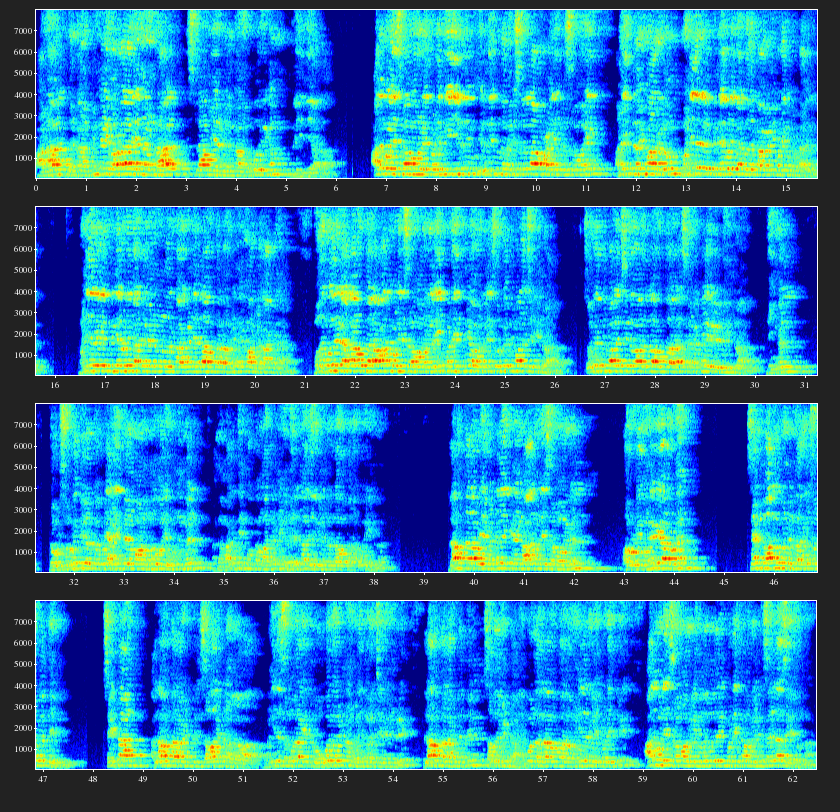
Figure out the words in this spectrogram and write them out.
ஆனால் இதற்கான பின்னணி வரலாறு என்னவென்றால் இஸ்லாமியர்களுக்கான பூர்வீகம் இந்த இந்தியா தான் அதுபோல இஸ்லாம் அவர்களை தொடங்கி இறுதி இறுதி நபி ஸல்லல்லாஹு அலைஹி வஸல்லம் வரை அனைத்து நபிமார்களும் மனிதர்களுக்கு நேர்வழி காட்டுவதற்காக படைக்கப்பட்டார்கள். மனிதர்களுக்கு நேர்வழி காட்ட வேண்டும் என்பதற்காக அல்லாஹ் நபிமார்கள் முதன் முதலில் அல்லாஹ் தஆலா ஆதம் அவர்களை படைத்து அவர்களை சொர்க்கத்தில் வாழச் செய்கின்றார். சொர்க்கத்தில் வாழச் அல்லாஹ் தஆலா சில கட்டளைகளை இடுகின்றார் நீங்கள் ஒரு சொர்க்கத்தில் இருக்கக்கூடிய அனைத்து விதமான உணவுகளை உண்ணுங்கள். அந்த மரத்தின் பக்கமாக மாத்திரம் நீங்கள் நெருங்காதீர்கள் என்று அல்லாஹ் தஆலா அல்லாஹாலாவுடைய தஆலாவுடைய கட்டளைக்கு ஆதம் அலிஸ்லாம் அவர்கள் அவருடைய மனைவியாருடன் சேர்ந்து வாழ்ந்து கொண்டிருந்தார்கள் சொர்க்கத்தில். சைத்தான் அல்லாஹ் தஆலாவிடத்தில் சவாலிட்டான் அல்லவா? மனித சமுதாயத்தில் ஒவ்வொருவரும் நாம் மனித வர செய்வேன் என்று அல்லாஹாலாவிடத்தில் சவாலிட்டான் சபதமிட்டான் அல்லாஹாலா மனிதர்களை படைத்து ஆதம் அலிஸ்லாம் அவர்களை முதல் முதலில் படைத்து அவர்களுக்கு சஜதா செய்ய சொன்னான்.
